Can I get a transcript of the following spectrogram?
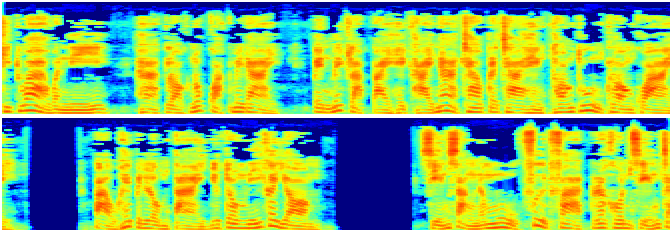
คิดว่าวันนี้หากหลอกนกกวักไม่ได้ เป็นไม่กลับไปให้ขายหน้าชาวประชาแห่งท้องทุ่งคลองควาย เป่าให้เป็นลมตายอยู่ตรงนี้ก็ยอม เสียงสั่งน้ำมูกฟืดฟาดระคนเสียงจ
